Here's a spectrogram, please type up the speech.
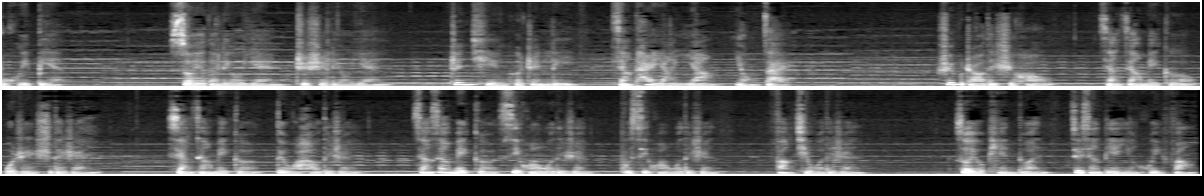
不会变。所有的流言只是流言，真情和真理像太阳一样永在。睡不着的时候，想想每个我认识的人，想想每个对我好的人，想想每个喜欢我的人、不喜欢我的人、放弃我的人，所有片段就像电影回放，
